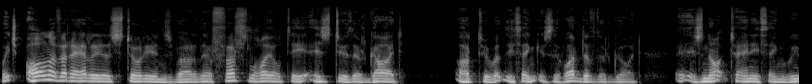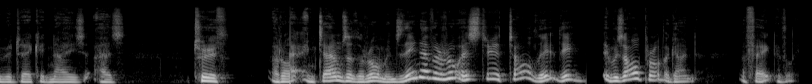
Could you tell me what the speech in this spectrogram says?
which all of our early historians were, their first loyalty is to their God, or to what they think is the word of their God. It is not to anything we would recognise as truth. In terms of the Romans, they never wrote history at all. They, they, it was all propaganda. effectively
